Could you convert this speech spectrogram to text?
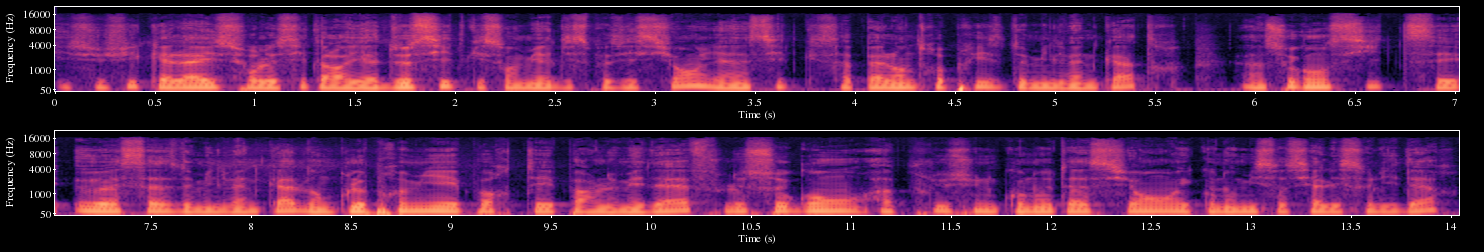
Il suffit qu'elle aille sur le site. Alors il y a deux sites qui sont mis à disposition. Il y a un site qui s'appelle Entreprise 2024. Un second site, c'est ESS 2024. Donc le premier est porté par le MEDEF. Le second a plus une connotation économie sociale et solidaire.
